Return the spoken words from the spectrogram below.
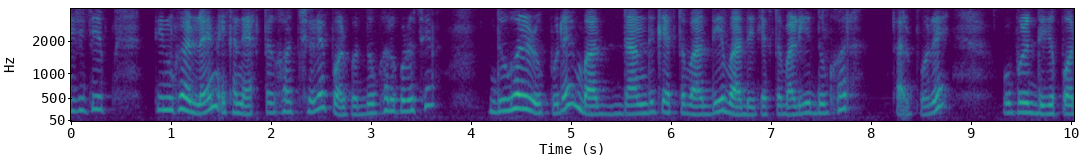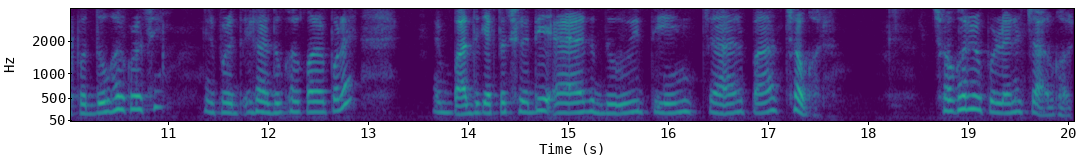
এই যে যে তিন ঘরের লাইন এখানে একটা ঘর ছেড়ে পরপর দু ঘর করেছে। দু ঘরের উপরে বা ডান দিকে একটা বাদ দিয়ে, বাঁ দিকে একটা বাড়িয়ে দু ঘর। তারপরে উপরের দিকে পরপর দু ঘর করেছি। এরপরে এখানে দু ঘর করার পরে বাঁ দিকে একটা ছেড়ে দিয়ে এক, দুই, তিন, চার, পাঁচ, ছ ঘর। ছ ঘরের উপর লাইনে চার ঘর।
